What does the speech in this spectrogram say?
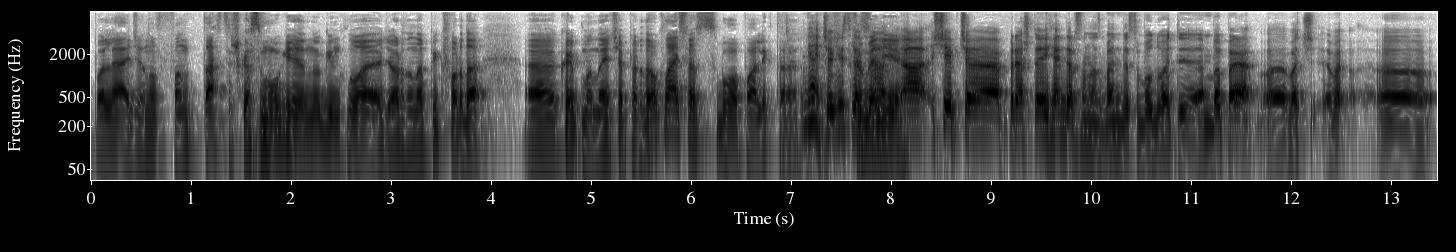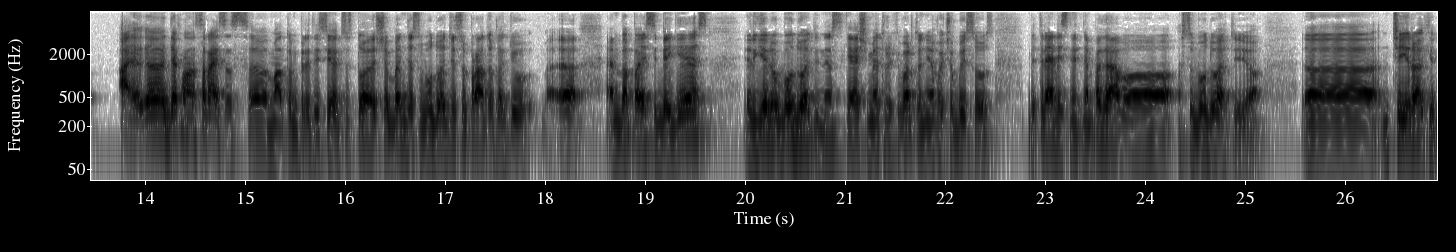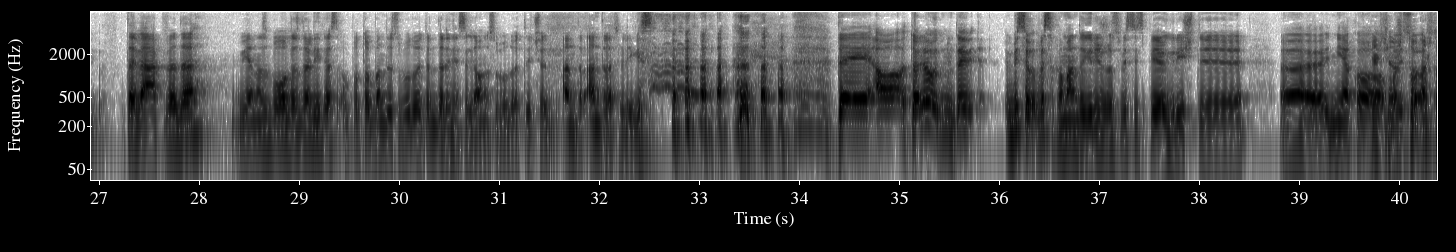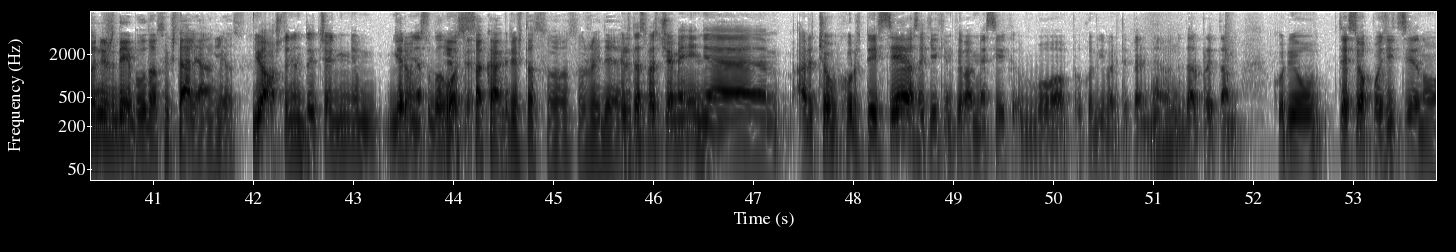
paleidžia, nu, fantastišką smūgį, nuginkluoja Jordaną Pickfordą. E, Kaip manai, čia per daug laisvės buvo palikta? Ne, čia viskas. Turiu omeny. A, šiaip čia prieš tai Hendersonas bandė subauduoti MBP. a, Va, čia, va, a, a, Deklanas Raisas, matom, prie teisėjo atsistojo, čia bandė subauduoti, suprato, kad jų a, MBP įsibėgėjęs ir geriau bauduoti, nes 40 metrų iki vartų nieko čia baisaus. Bet realiai jis net nepagavo subauduoti jo. Čia yra kaip tave apveda. Vienas blogas dalykas, o po to bandai subauduoti ir dar nesigauna subauduoti. Tai čia antr, antras lygis. tai o toliau, nu, tai visa, visa komanda grįžus, visi spėjo grįžti, uh, nieko. Čia aštu, aštuoni žaidėjai baudos aikštelėje Anglijos. Jo, aštuoni, tai čia ne- geriau Ir nesugalvosi. Saka grįžta su, su žaidėju. Ir tas pats čia meninė, arčiau kur teisėjo, sakykime, kai va, mes jį buvo, kur įvartį pelnė, mhm. dar praeitam, kur jau tiesiog pozicija, nu,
